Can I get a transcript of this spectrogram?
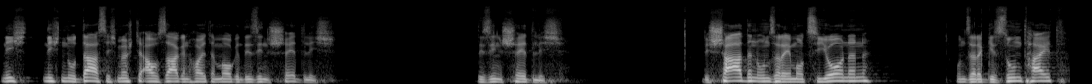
Nicht, nicht nur das, ich möchte auch sagen heute Morgen, die sind schädlich. Die sind schädlich. Die schaden unsere Emotionen, unsere Gesundheit.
